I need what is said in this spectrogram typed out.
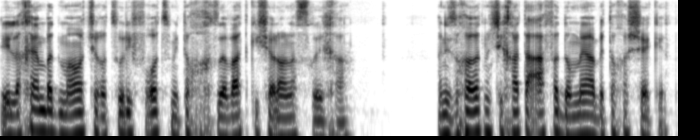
להילחם בדמעות שרצו לפרוץ מתוך אכזבת כישלון הסריחה. אני זוכר את משיכת האף הדומע בתוך השקט,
